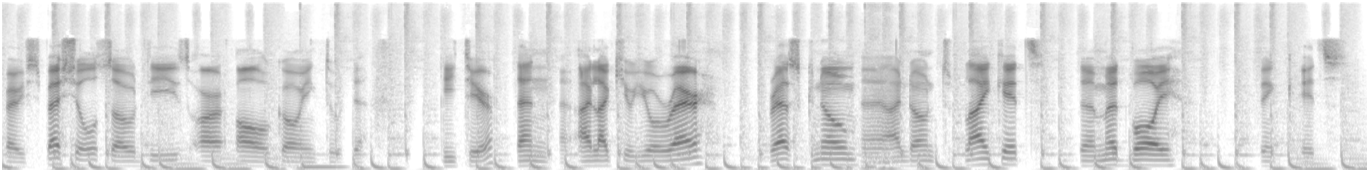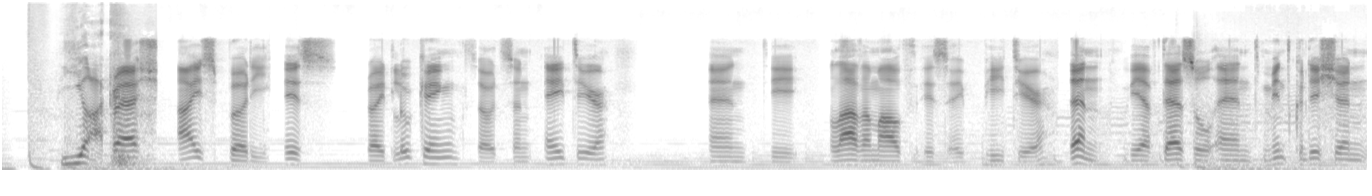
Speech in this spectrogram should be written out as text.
very special. So these are all going to the B tier. Then uh, I like you, you're rare. Grass Gnome, uh, I don't like it. The Mud Boy, I think it's Yuck. trash. Ice Buddy is great looking, so it's an A tier. And the Lava Mouth is a B tier. Then we have Dazzle and Mint Condition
